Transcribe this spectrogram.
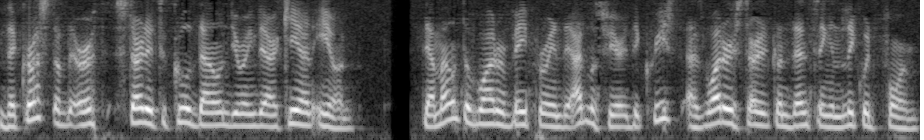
The crust of the Earth started to cool down during the Archean Eon. The amount of water vapor in the atmosphere decreased as water started condensing in liquid form.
